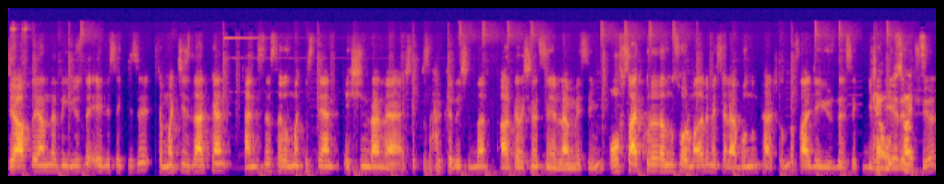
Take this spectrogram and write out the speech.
cevaplayanların %58'i işte maç izlerken kendisine sarılmak isteyen eşinden veya işte kız arkadaşından arkadaşına sinirlenmesiymiş. Offside kuralını sormaları mesela bunun karşılığında sadece %8 gibi Ya bir yere offside- düşüyor.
